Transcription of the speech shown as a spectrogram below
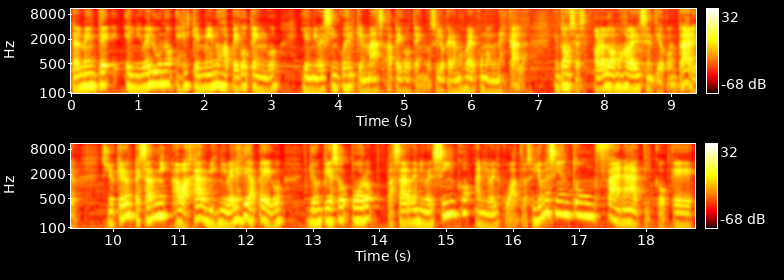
realmente el nivel 1 es el que menos apego tengo y el nivel 5 es el que más apego tengo, si lo queremos ver como en una escala. Entonces, ahora lo vamos a ver en sentido contrario. Si yo quiero empezar a bajar mis niveles de apego, yo empiezo por pasar de nivel 5 a nivel 4. Si yo me siento un fanático que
